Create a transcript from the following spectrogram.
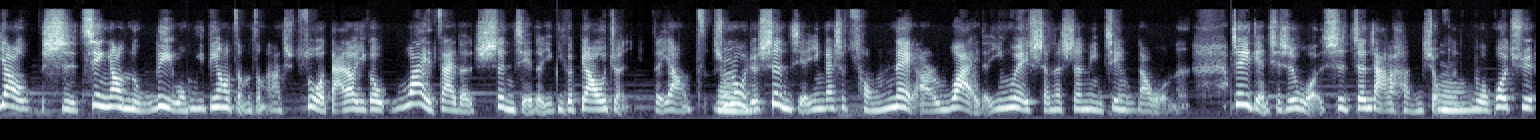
要使劲要努力，我们一定要怎么怎么样去做，达到一个外在的圣洁的一一个标准。的样子，所以说我觉得圣洁应该是从内而外的，因为神的生命进入到我们这一点，其实我是挣扎了很久的。我过去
